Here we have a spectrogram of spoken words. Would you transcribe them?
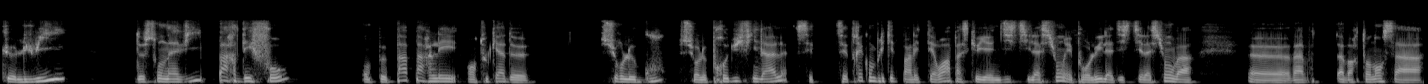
que lui, de son avis, par défaut, on ne peut pas parler, en tout cas, de sur le goût, sur le produit final. C'est très compliqué de parler de terroir parce qu'il y a une distillation et pour lui, la distillation va, euh, va avoir tendance à,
